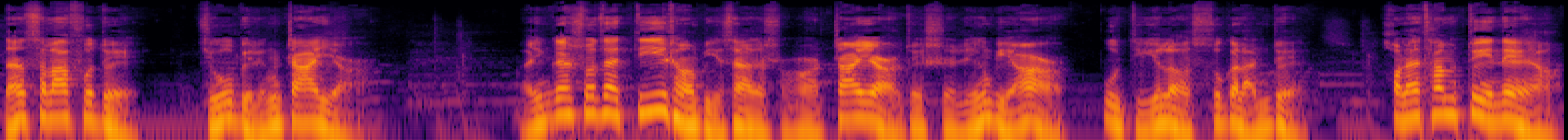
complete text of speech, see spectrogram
南斯拉夫队九比零扎伊尔，啊，应该说在第一场比赛的时候，扎伊尔队是零比二不敌了苏格兰队。后来他们队内啊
